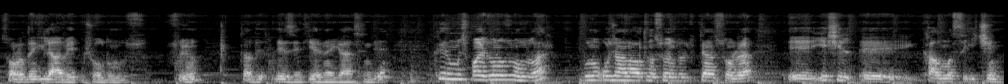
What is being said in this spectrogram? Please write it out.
Sonradan ilave etmiş olduğumuz suyun tadı lezzeti yerine gelsin diye. Kırılmış maydanozumuz var. Bunu ocağın altına söndürdükten sonra e, yeşil e, kalması için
